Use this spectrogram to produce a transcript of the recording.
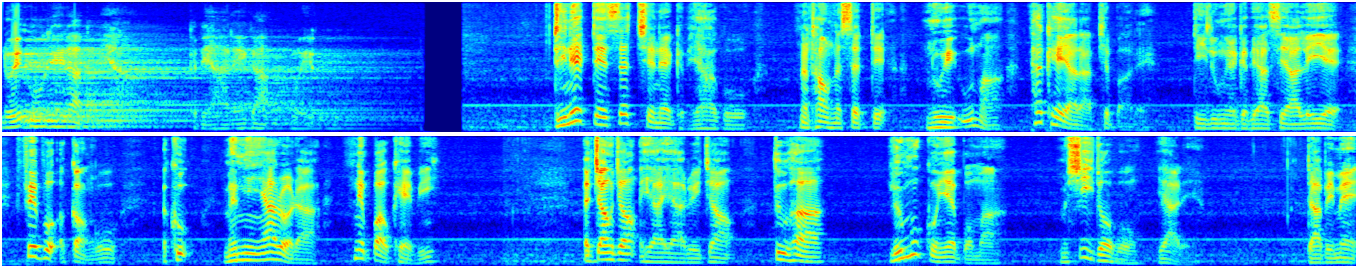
ຫນွေဦးတွေကကြဗျာကြဗျာတွေကຫນွေဦး ဒီနေ့တင်ဆက်ခြင်းတဲ့ကြပြာကို2021ຫນွေဦးမှာဖတ်ခဲ့ရတာဖြစ်ပါတယ်ဒီလူငယ်ကြပြာဆရာလေးရဲ့ Facebook အကောင့်ကို အခုမမြင်ရတော့တာနှစ်ပေါက်ခဲ့ပြီအကြောင်းကြောင့်အရာရာတွေကြောင့်သူဟာလူမှုကွန်ရက်ပေါ်မှာမရှိတော့ပုံရတယ်ဒါပေမဲ့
